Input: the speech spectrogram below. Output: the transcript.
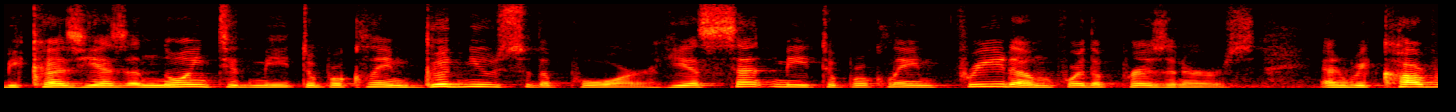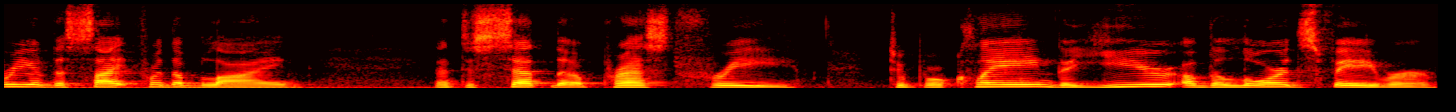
because he has anointed me to proclaim good news to the poor. He has sent me to proclaim freedom for the prisoners and recovery of the sight for the blind and to set the oppressed free, to proclaim the year of the Lord's favor.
